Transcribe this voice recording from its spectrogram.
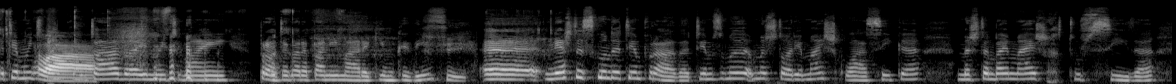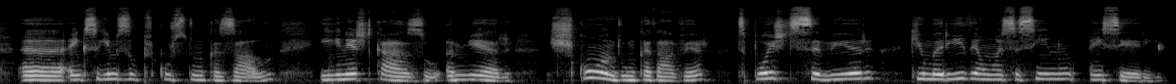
até muito Olá. bem contada e muito bem. Pronto, agora para animar aqui um bocadinho. Uh, nesta segunda temporada temos uma, uma história mais clássica, mas também mais retorcida, uh, em que seguimos o percurso de um casal e, neste caso, a mulher esconde um cadáver depois de saber que o marido é um assassino em série.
